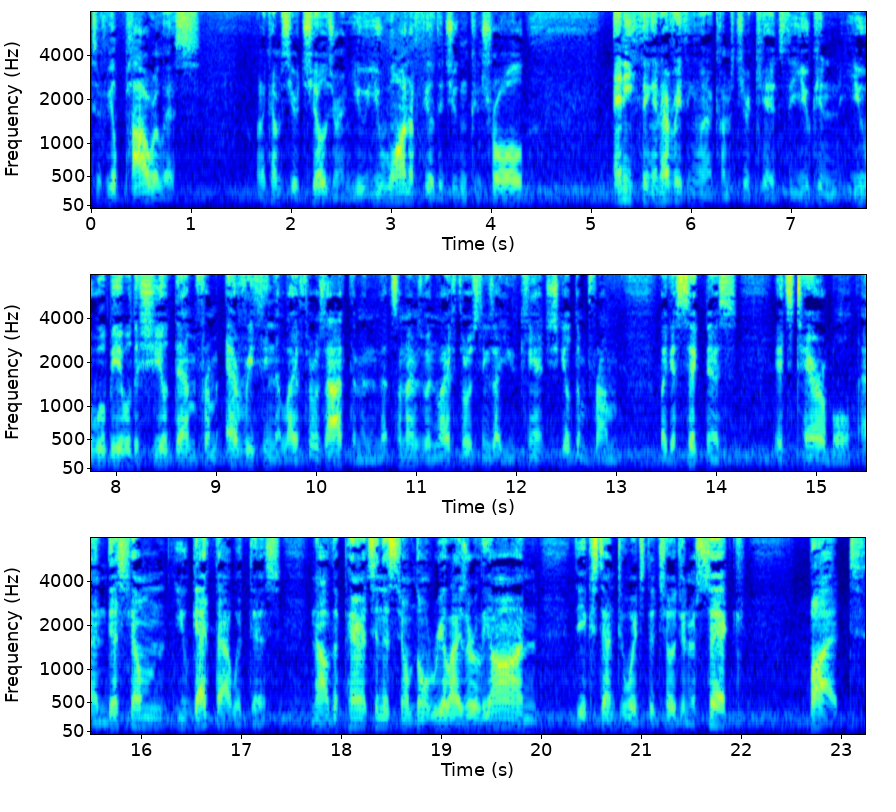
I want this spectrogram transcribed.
to feel powerless when it comes to your children. You you want to feel that you can control anything and everything when it comes to your kids. That you can you will be able to shield them from everything that life throws at them. And that sometimes when life throws things that you can't shield them from, like a sickness, it's terrible. And this film, you get that with this. Now, the parents in this film don't realize early on the extent to which the children are sick, but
